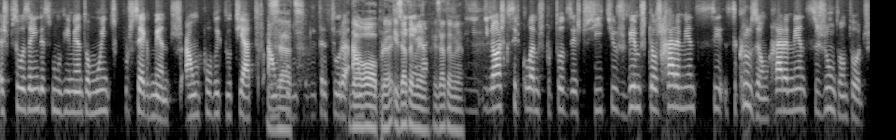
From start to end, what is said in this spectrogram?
as pessoas ainda se movimentam muito por segmentos. Há um público do teatro, há Exato. um público da literatura, da um ópera, exatamente, exatamente. E, e, nós que circulamos por todos estes sítios, vemos que eles raramente se, se cruzam, raramente se juntam todos.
